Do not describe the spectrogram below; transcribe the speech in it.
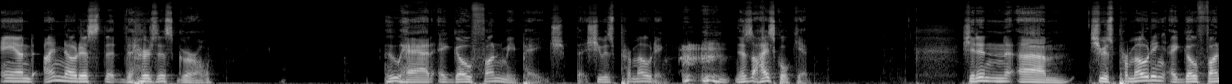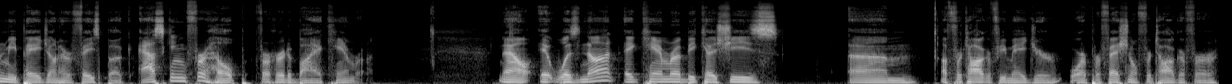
And I noticed that there's this girl who had a GoFundMe page that she was promoting. this is a high school kid. She didn't, um, she was promoting a GoFundMe page on her Facebook asking for help for her to buy a camera. Now, it was not a camera because she's um, a photography major or a professional photographer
